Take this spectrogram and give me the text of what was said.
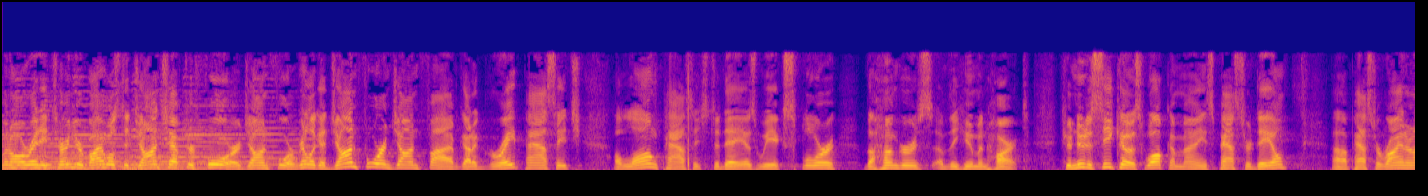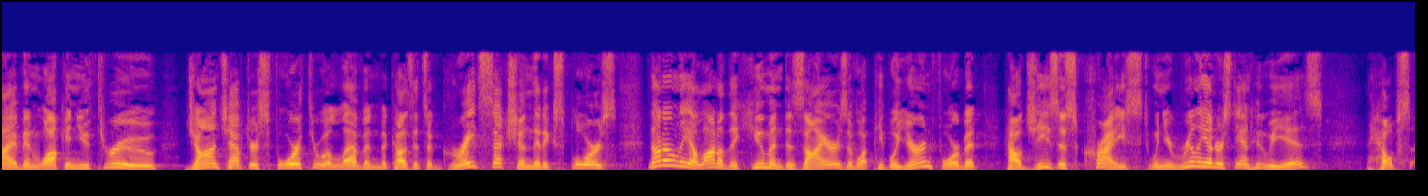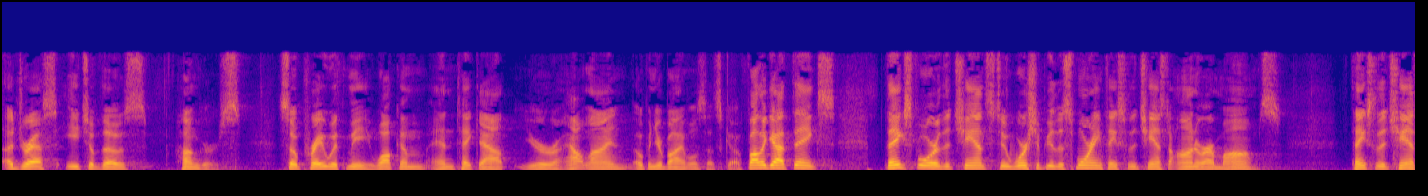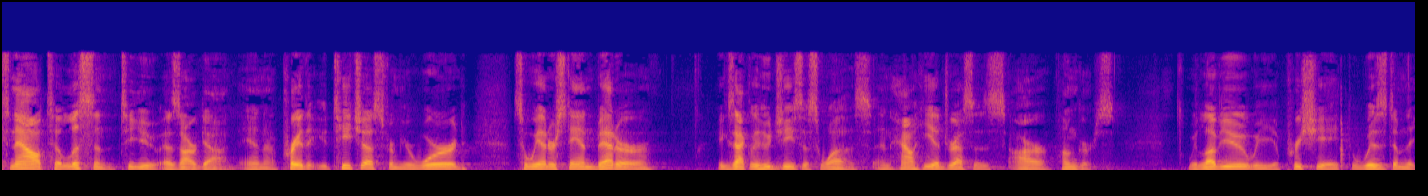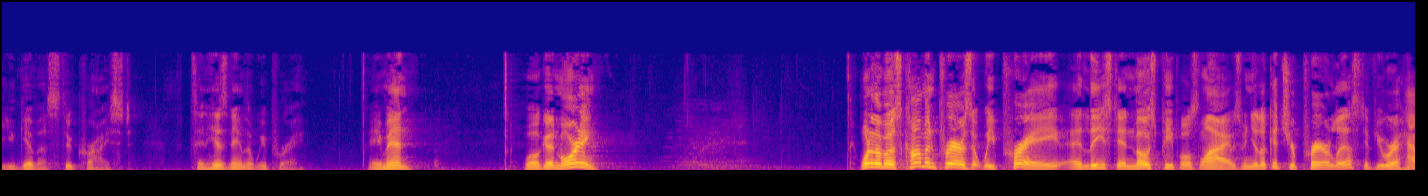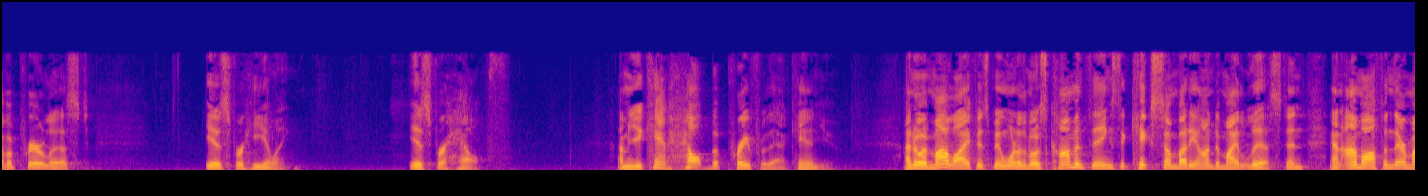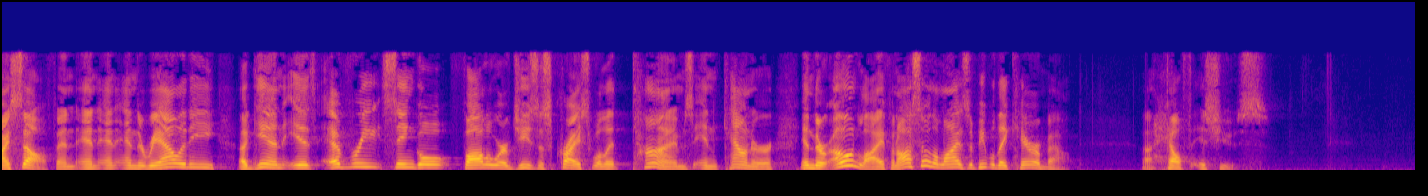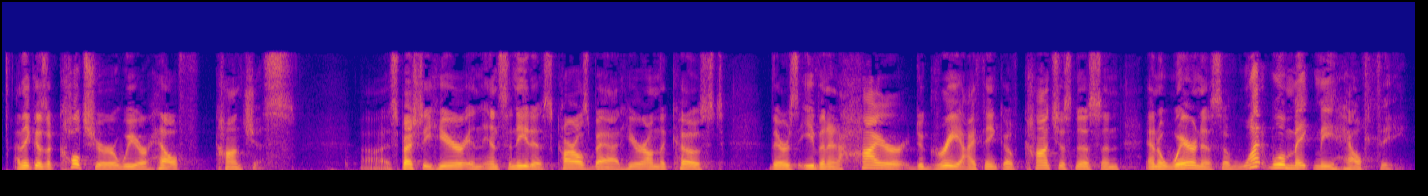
haven't already, turn your Bibles to John chapter 4. John 4. We're going to look at John 4 and John 5. Got a great passage, a long passage today as we explore the hungers of the human heart. If you're new to Seacoast, welcome. My name is Pastor Dale. Uh, Pastor Ryan and I have been walking you through John chapters 4 through 11 because it's a great section that explores not only a lot of the human desires of what people yearn for, but how Jesus Christ, when you really understand who he is, helps address each of those hungers. So pray with me. Welcome and take out your outline. Open your Bibles. Let's go. Father God, thanks. Thanks for the chance to worship you this morning. Thanks for the chance to honor our moms. Thanks for the chance now to listen to you as our God. And I pray that you teach us from your word so we understand better exactly who Jesus was and how he addresses our hungers. We love you. We appreciate the wisdom that you give us through Christ. It's in His name that we pray. Amen. Well, good morning. One of the most common prayers that we pray, at least in most people's lives, when you look at your prayer list, if you were to have a prayer list, is for healing, is for health. I mean, you can't help but pray for that, can you? I know in my life it's been one of the most common things that kicks somebody onto my list, and, and I'm often there myself. And, and, and, and the reality, again, is every single follower of Jesus Christ will at times encounter in their own life and also in the lives of people they care about uh, health issues. I think as a culture, we are health conscious, uh, especially here in Encinitas, Carlsbad, here on the coast there's even a higher degree, I think, of consciousness and, and awareness of what will make me healthy.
